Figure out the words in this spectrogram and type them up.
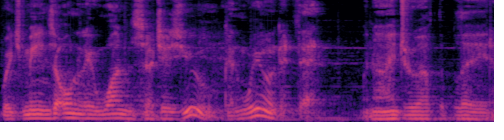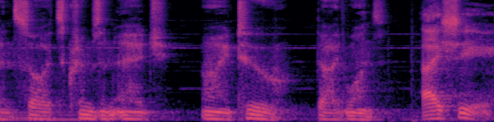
Which means only one such as you can wield it then. When I drew out the blade and saw its crimson edge, I too died once. I see.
